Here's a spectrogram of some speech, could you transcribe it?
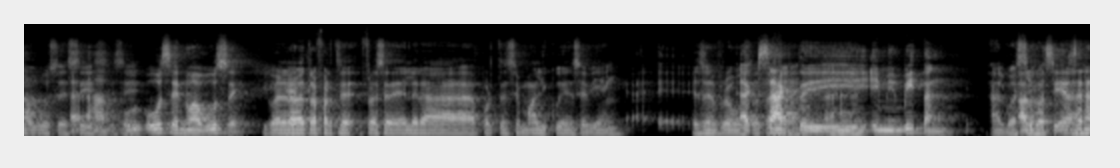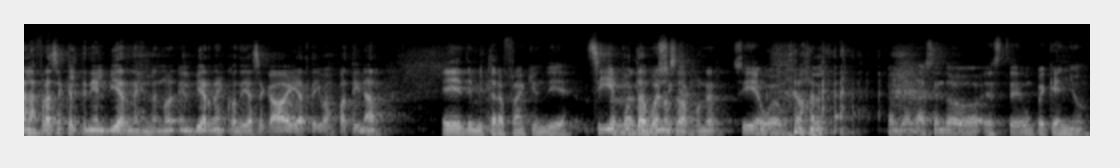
no abuse, sí, ajá, sí, sí. Use, no abuse. Igual Eh, la otra frase, frase de él era, pórtense mal y cuídense bien. Eso me gustó Exacto, y, y me invitan. algo así. Algo así, esas Ajá. eran las frases que él tenía el viernes, en la no- el viernes cuando ya se acababa y ya te ibas a patinar. Eh, de imitar a Frankie un día. Sí, puta, bueno música. se va a poner. Sí, a huevo. Cambiando, haciendo este, un pequeño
